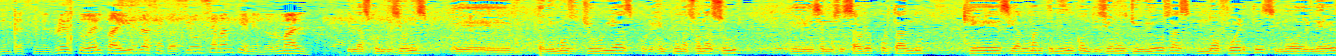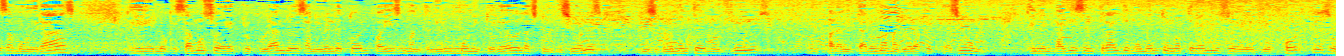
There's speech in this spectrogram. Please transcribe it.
mientras que en el resto del país la situación se mantiene normal. Las condiciones, eh, tenemos lluvias, por ejemplo en la zona sur, eh, se nos está reportando que se han mantenido condiciones lluviosas no fuertes, sino de leves a moderadas. Eh, lo que estamos eh, procurando es a nivel de todo el país mantener un monitoreo de las condiciones, principalmente de los ríos, eh, para evitar una mayor afectación. En el Valle Central de momento no tenemos reportes o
